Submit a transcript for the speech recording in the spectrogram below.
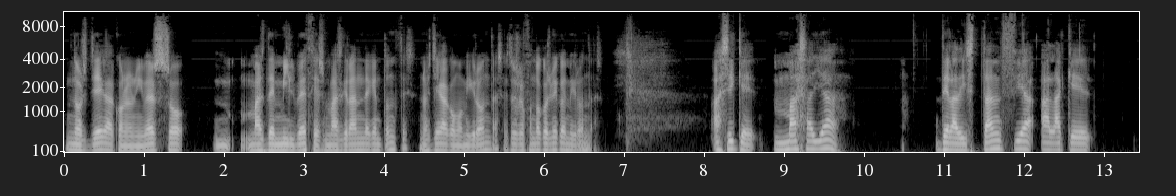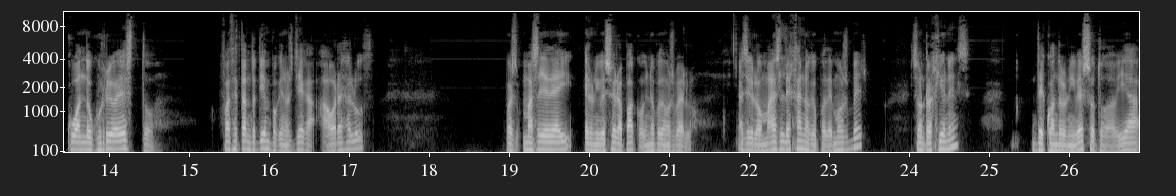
nos llega con el universo más de mil veces más grande que entonces, nos llega como microondas, esto es el fondo cósmico de microondas. Así que, más allá de la distancia a la que cuando ocurrió esto fue hace tanto tiempo que nos llega ahora esa luz, pues más allá de ahí el universo era opaco y no podemos verlo. Así que lo más lejano que podemos ver son regiones de cuando el universo todavía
